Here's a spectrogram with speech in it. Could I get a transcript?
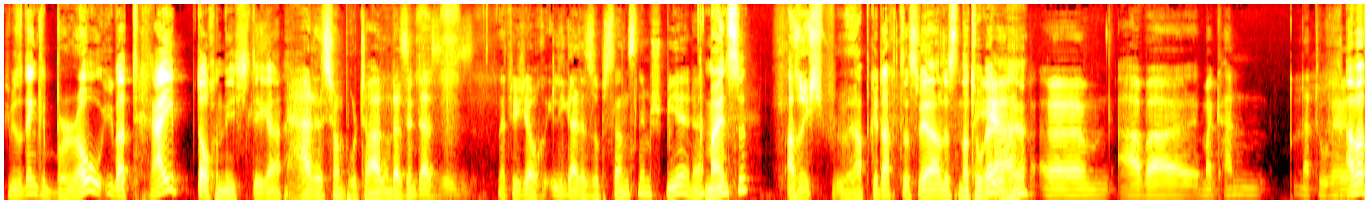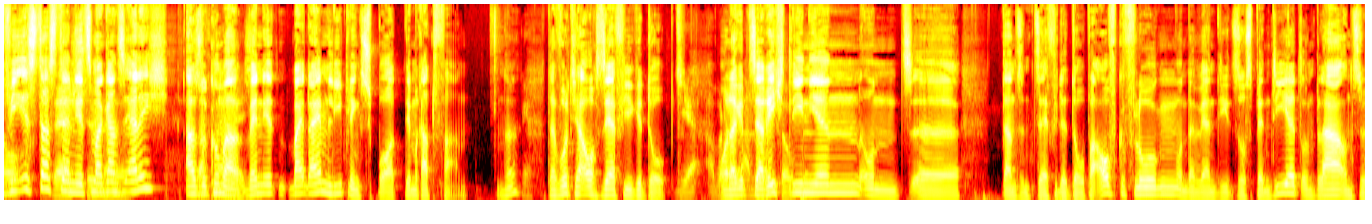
Ich mir so denke, Bro, übertreib doch nicht, Digga. Ja, das ist schon brutal. Und da sind das natürlich auch illegale Substanzen im Spiel, ne? Meinst du? Also ich hab gedacht, das wäre alles naturell, ja, ne? ähm, aber man kann naturell. Aber wie ist das denn jetzt mal ganz ehrlich? Also guck mal, wenn jetzt bei deinem Lieblingssport, dem Radfahren, ne, Ja. da wurde ja auch sehr viel gedopt. Ja, und da das gibt's ja Richtlinien und äh, dann sind sehr viele Doper aufgeflogen und dann werden die suspendiert und bla und so.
